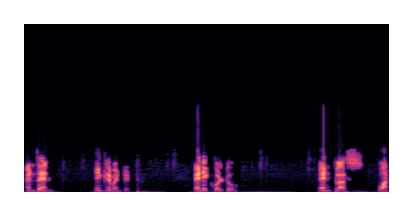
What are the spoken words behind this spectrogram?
and then increment it n equal to n plus 1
